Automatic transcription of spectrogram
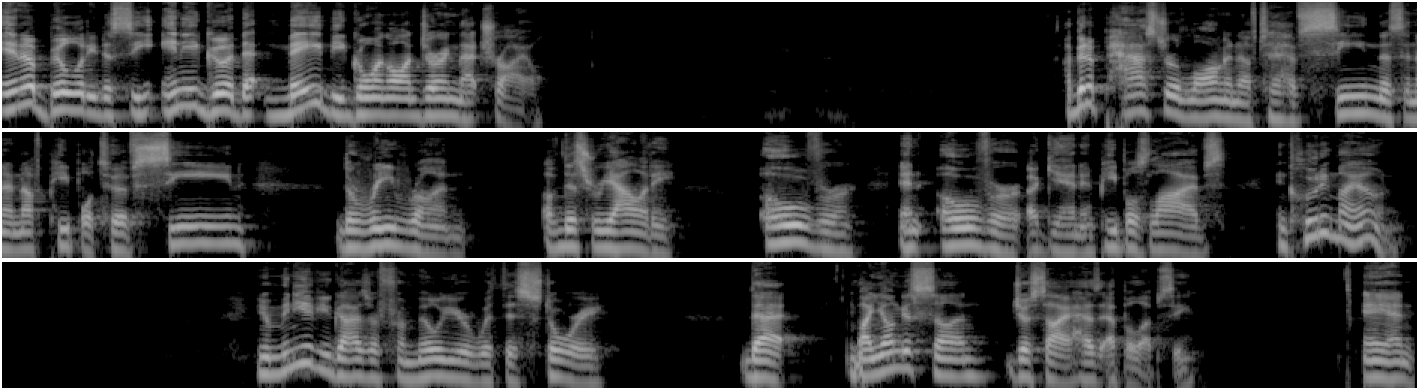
inability to see any good that may be going on during that trial. I've been a pastor long enough to have seen this in enough people to have seen the rerun of this reality over and over again in people's lives, including my own. You know, many of you guys are familiar with this story that my youngest son, Josiah, has epilepsy. And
